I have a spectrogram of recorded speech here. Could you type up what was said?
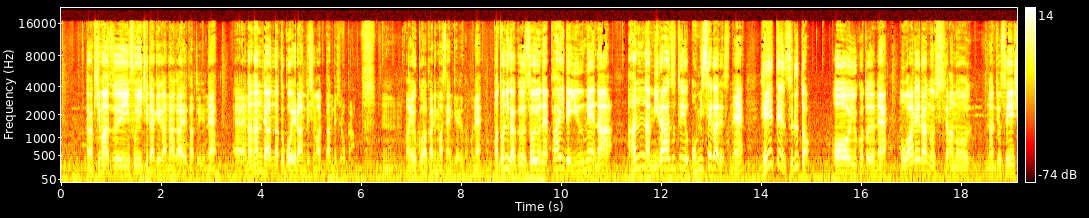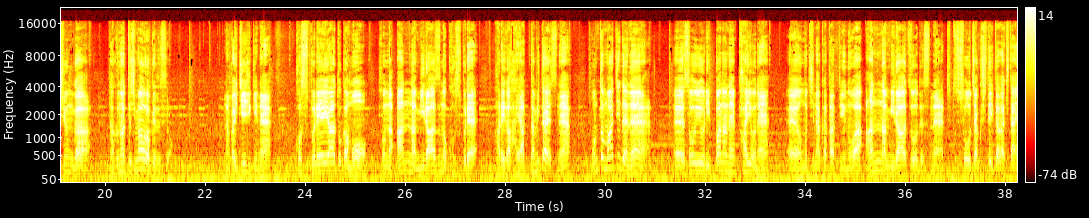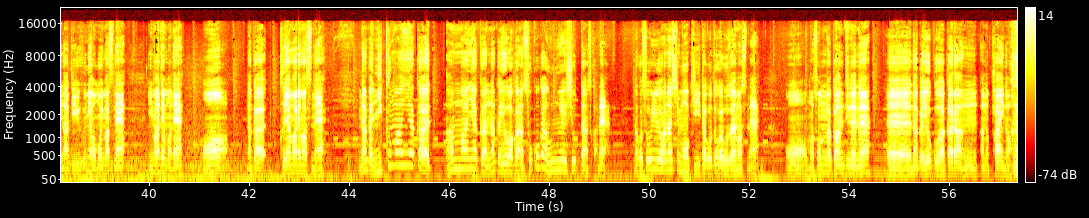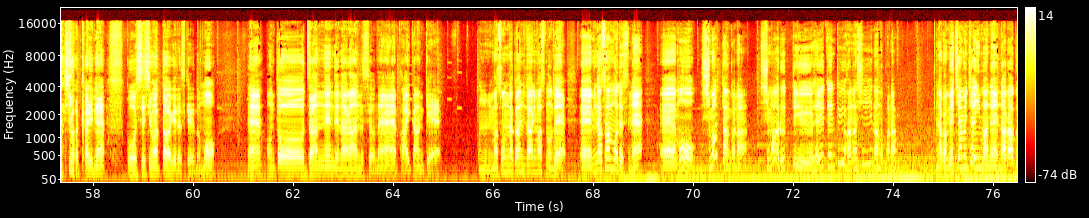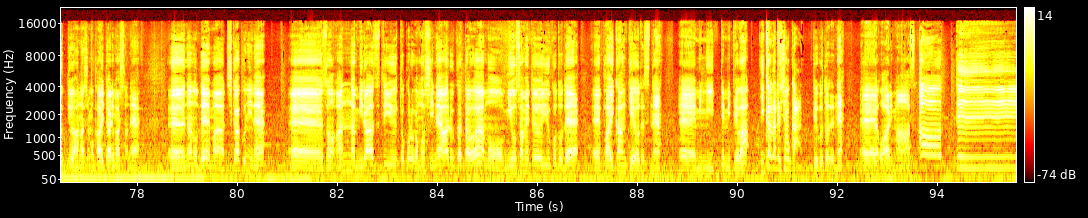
なんか気まずい雰囲気だけが流れたというね。えー、な、なんであんなとこを選んでしまったんでしょうか。うん。まあよくわかりませんけれどもね。まあとにかくそういうね、パイで有名なアンナミラーズというお店がですね、閉店するということでね、もう我らの、あの、なんていう青春がなくなってしまうわけですよ。なんか一時期ね、コスプレイヤーとかも、そんなアンナミラーズのコスプレ、あれが流行ったみたいですね。ほんとマジでね、えー、そういう立派なね、パイをね、えー、お持ちな方っていうのは、あんなミラーズをですね、ちょっと装着していただきたいなというふうには思いますね。今でもね、おなんか悔やまれますね。なんか肉まん屋か、あんまん屋か、なんかようわからん。そこが運営しよったんですかね。なんかそういう話も聞いたことがございますね。おまあそんな感じでね、えー、なんかよくわからん、あの、パイの話ばっかりね、こうしてしまったわけですけれども、ね、本当残念でならんですよね、パイ関係。うん、まあそんな感じでありますので、えー、皆さんもですね、えー、もう閉まったんかな？閉まるっていう閉店という話なのかな？なんかめちゃめちゃ今ね、並ぶっていう話も書いてありましたね。えー、なので、まあ近くにね、えー、そのアンナミラーズっていうところがもしね、ある方はもう見納めということで、えー、パイ関係をですね、え、見に行ってみてはいかがでしょうか？ということでね、え終わります。あーってー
